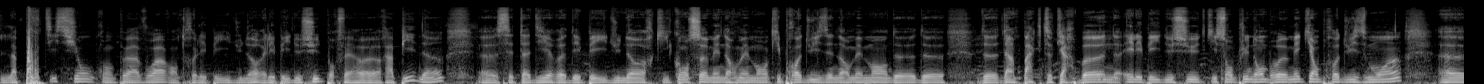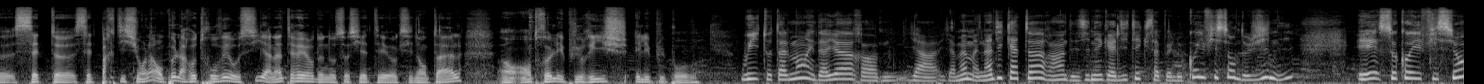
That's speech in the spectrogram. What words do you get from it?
la partition qu'on peut avoir entre les pays du Nord et les pays du Sud, pour faire rapide, hein, c'est-à-dire des pays du Nord qui consomment énormément, qui produisent énormément d'impact carbone, et les pays du Sud qui sont plus nombreux mais qui en produisent moins, cette partition-là, on peut la retrouver aussi à l'intérieur de nos sociétés occidentales, en, entre les plus riches et les plus pauvres. Oui, totalement. Et d'ailleurs, il euh, y, y, a même un indicateur hein, des inégalités qui s'appelle le coefficient de Gini. Et ce coefficient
